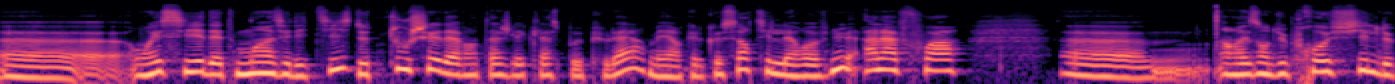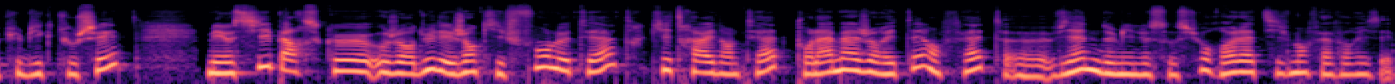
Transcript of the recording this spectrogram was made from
ont essayé d'être moins élitistes, de toucher davantage les classes populaires, mais en quelque sorte, il est revenu à la fois euh, en raison du profil de public touché, mais aussi parce que aujourd'hui les gens qui font le théâtre, qui travaillent dans le théâtre, pour la majorité en fait, euh, viennent de milieux sociaux relativement favorisés.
